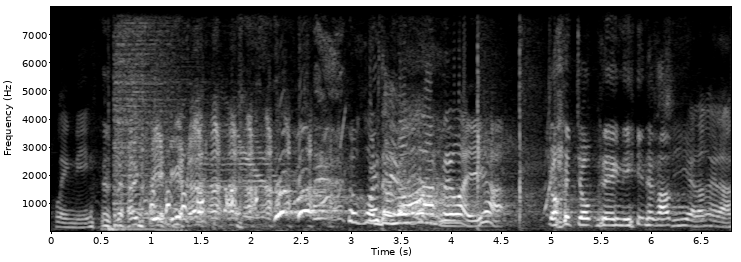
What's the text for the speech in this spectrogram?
เพลงนี้ ทุกคนดูยกรักไม่ไหวอะ ก่อนจบเพลงนี้นะครับ เชี่ยแล้วไงล่ะ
